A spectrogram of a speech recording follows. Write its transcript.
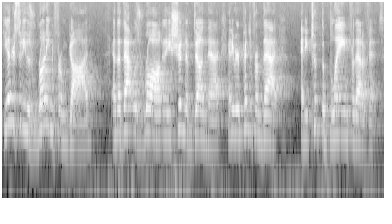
he understood he was running from God and that that was wrong and he shouldn't have done that. And he repented from that and he took the blame for that event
